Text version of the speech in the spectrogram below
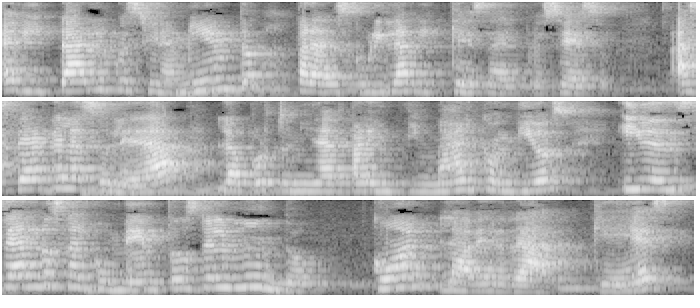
evitar el cuestionamiento para descubrir la riqueza del proceso hacer de la soledad la oportunidad para intimar con Dios y vencer los argumentos del mundo con la verdad, que es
